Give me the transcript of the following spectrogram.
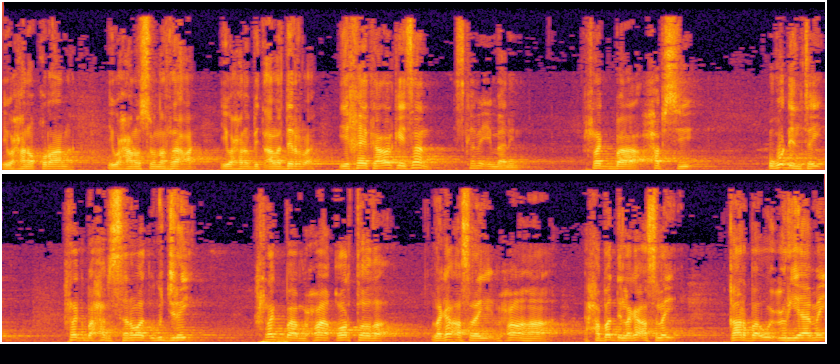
iyo waxaanu qur'aana iyo waxaanu sunna raaca iyo waxaanu bidcala dirra iyo khayrka ad arkaysaan iskama imaanin rag baa xabsi ugu dhintay rag baa xabsi sanawaad ugu jiray rag baa muxuuaha qoortooda laga aslay muxuu ahaa xabaddii laga aslay qaar baa u curyaamay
